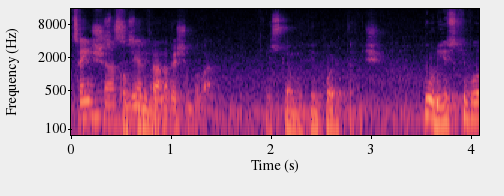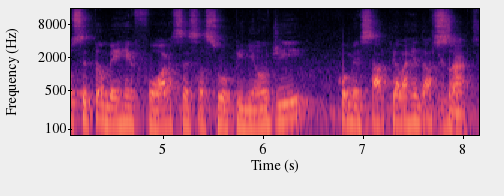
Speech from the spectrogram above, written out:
Sem chance de entrar no vestibular. Isso é muito importante. Por isso que você também reforça essa sua opinião de começar pela redação. Exato.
